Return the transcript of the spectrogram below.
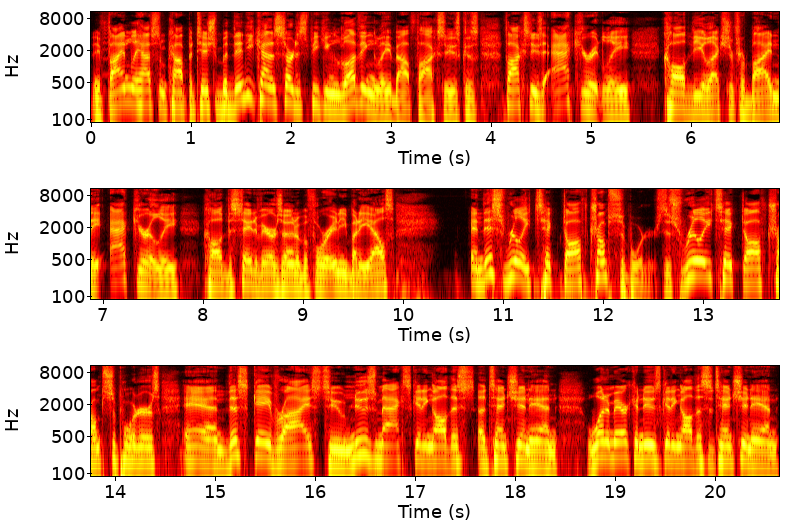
They finally have some competition but then he kind of started speaking lovingly about fox news because fox news accurately called the election for biden. They accurately called the state of arizona before anybody else and this really ticked off Trump supporters. This really ticked off Trump supporters. And this gave rise to Newsmax getting all this attention and One American News getting all this attention. And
